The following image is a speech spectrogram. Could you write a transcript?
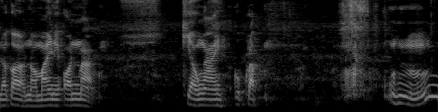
แล้วก็หน่อไม้นี่อ่อนมากเคี่ยวง่ายกรุบกรับ อือหือ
